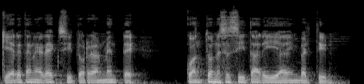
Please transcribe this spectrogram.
quiere tener éxito realmente? ¿Cuánto necesitaría invertir?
